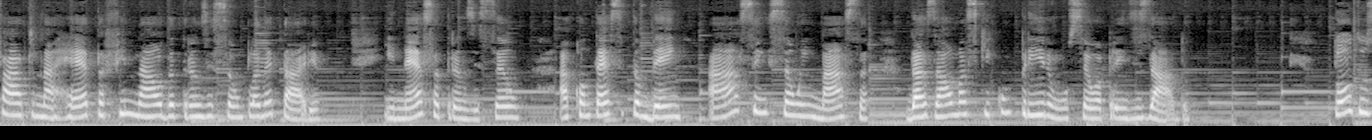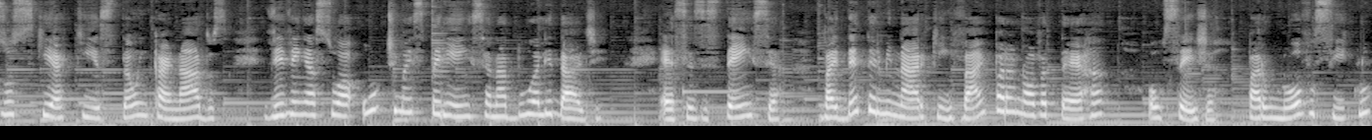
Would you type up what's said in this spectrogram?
fato na reta final da transição planetária. E nessa transição acontece também a ascensão em massa das almas que cumpriram o seu aprendizado. Todos os que aqui estão encarnados vivem a sua última experiência na dualidade. Essa existência vai determinar quem vai para a nova terra, ou seja, para um novo ciclo,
